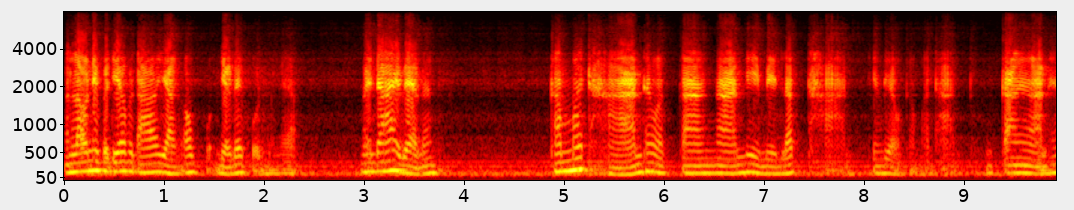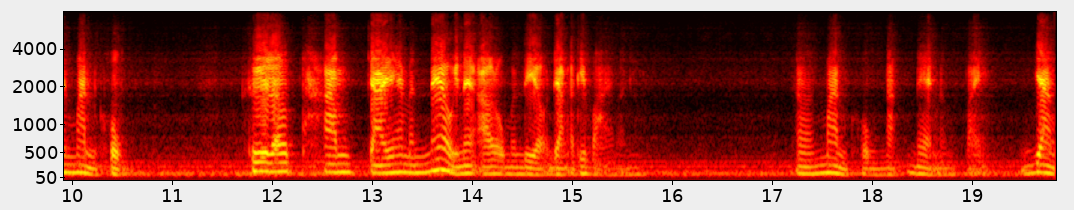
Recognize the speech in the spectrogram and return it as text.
มันเรานี่ประเดี๋ยวประดาวอยากเอาอยากได้ผลมาแล้วไม่ได้แบบนั้นกรรมฐานถ้าว่าการงานนี่มีรักฐานจึงเรียกว่ากรรมฐาน การงานให้มั่นคง คือเราทำใจให้มันแน่วอยู่ในอารมณ์มันเดียว อย่างอธิบายมานี้ให้มันมั่นคงหนักแน่นลงไป อย่าง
